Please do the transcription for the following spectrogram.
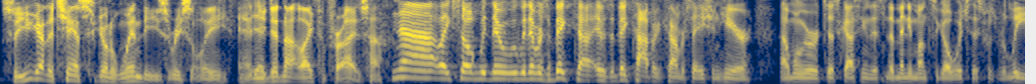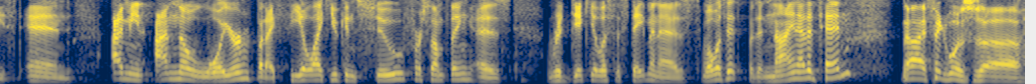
So you got a chance to go to Wendy's recently, and you did not like the fries, huh? Nah, like so. we- There, we- there was a big. To- it was a big topic of conversation here uh, when we were discussing this the many months ago, which this was released. And I mean, I'm no lawyer, but I feel like you can sue for something as ridiculous a statement as what was it? Was it nine out of ten? No, I think it was uh,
